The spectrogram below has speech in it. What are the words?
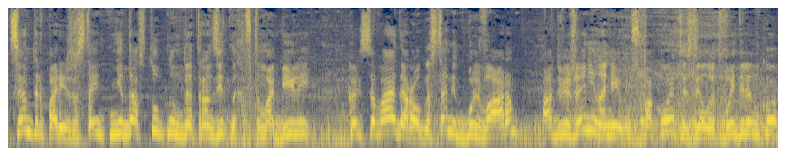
Центр Парижа станет недоступным для транзитных автомобилей. Кольцевая дорога станет бульваром, а движение на ней успокоит и сделают выделенку.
